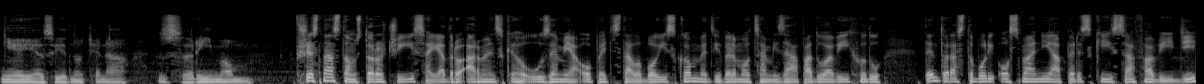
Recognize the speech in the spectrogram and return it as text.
nie je zjednotená s Rímom. V 16. storočí sa jadro arménskeho územia opäť stalo bojiskom medzi veľmocami západu a východu. Tento raz to boli osmani a perskí safavídi,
